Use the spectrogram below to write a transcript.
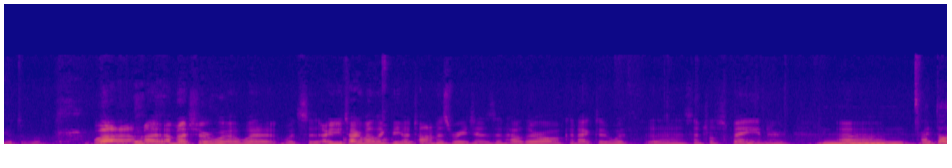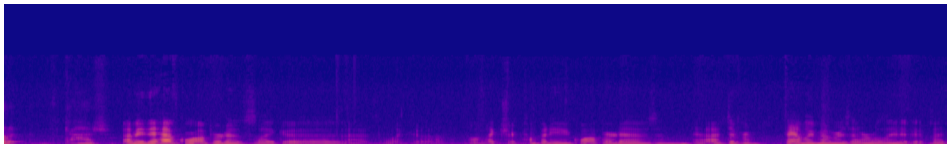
YouTube. Well, I'm not. I'm not sure what, what what's. Are you talking about like the autonomous regions and how they're all connected with uh, central Spain, or? Mm, I thought, gosh, I mean, they have cooperatives like uh, uh, like uh, electric company cooperatives and uh, different family members that are related that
